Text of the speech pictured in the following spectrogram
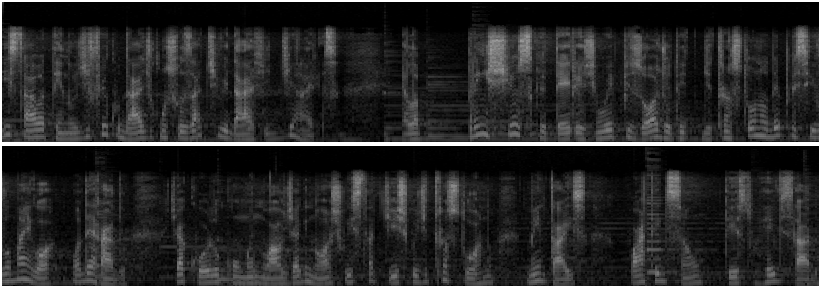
estava tendo dificuldade com suas atividades diárias. Ela preenchia os critérios de um episódio de, de transtorno depressivo maior, moderado, de acordo com o Manual Diagnóstico e Estatístico de Transtorno Mentais, quarta edição, texto revisado,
